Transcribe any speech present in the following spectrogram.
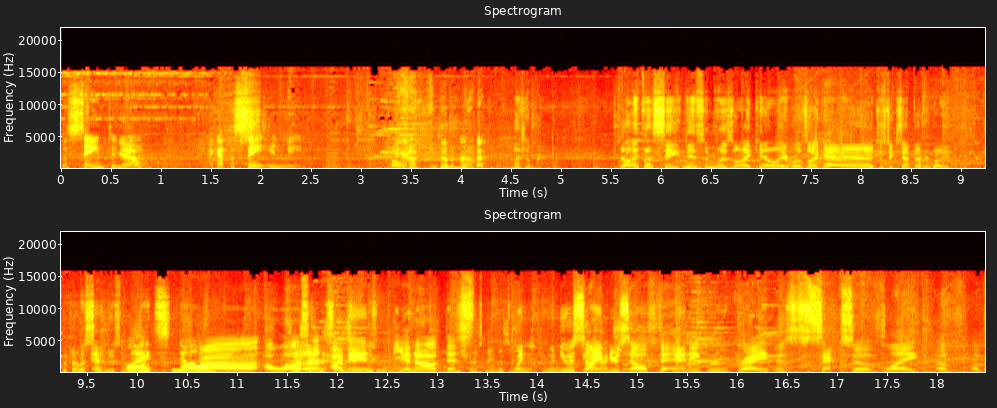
The saint in Yeah. me. I got the saint in me. God, let him out. Let him out. No, I thought Satanism was like, you know, everyone's like, eh, just accept everybody. I thought that was Satanism. What? No. Uh, a lot sure of, I not mean, Satanism? you know, this Sure when when you assign Actually. yourself to any group, right? Is sex of like of of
